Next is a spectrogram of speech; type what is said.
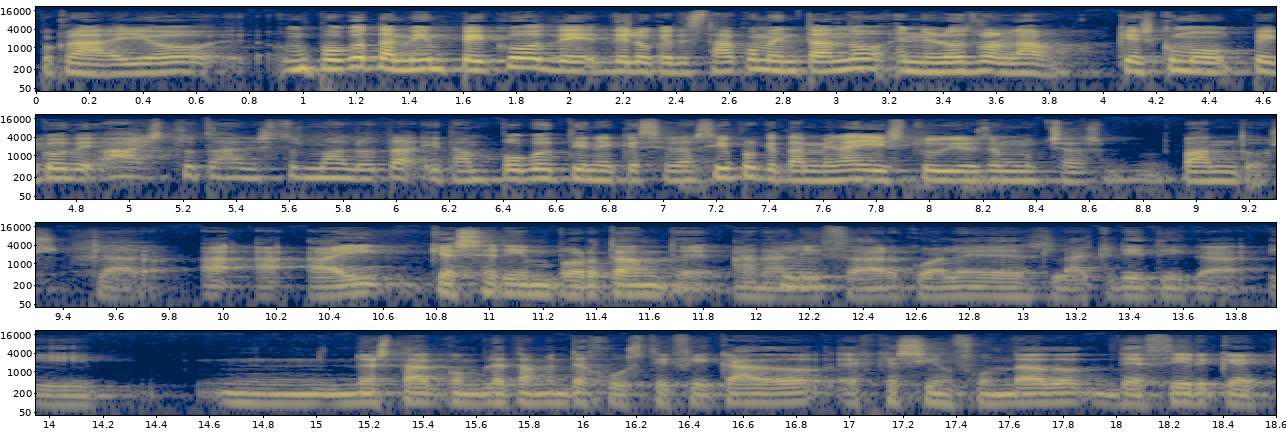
Pues claro, yo un poco también peco de, de lo que te estaba comentando en el otro lado, que es como peco de, ah, esto tal, esto es malo, tal, y tampoco tiene que ser así porque también hay estudios de muchos bandos. Claro, a- a- hay que ser importante analizar cuál es la crítica y mm, no está completamente justificado, es que es infundado decir que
